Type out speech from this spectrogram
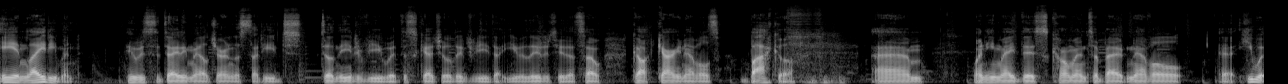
Ian Ladyman, who was the Daily Mail journalist that he'd done the interview with, the scheduled interview that you alluded to, that so got Gary Neville's back up. um, when he made this comment about Neville, uh, he wa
